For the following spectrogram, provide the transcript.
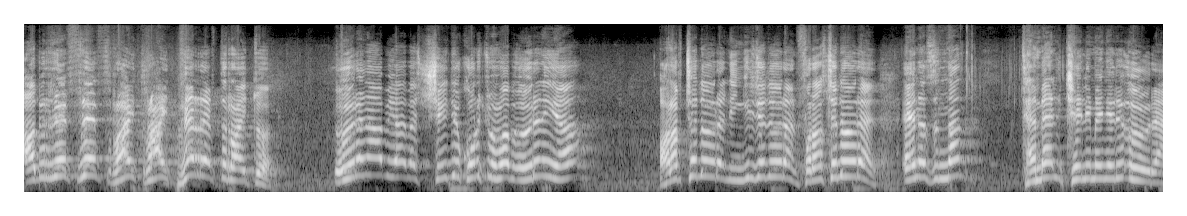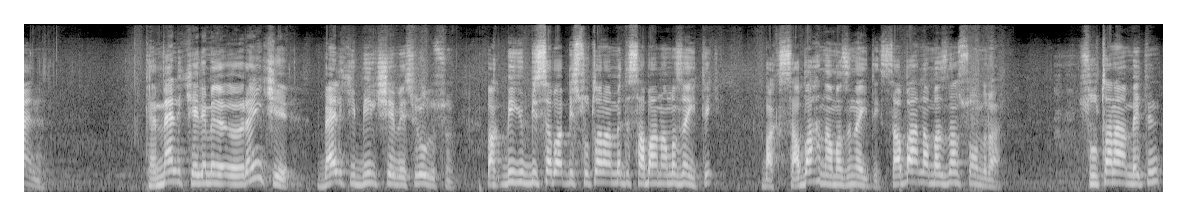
Abi ref ref right right. Ne ref'ti right'ı? Öğren abi ya. Ben şey diye konuşmuyorum abi. Öğrenin ya. Arapça da öğren, İngilizce de öğren, Fransızca da öğren. En azından temel kelimeleri öğren. Temel kelimeleri öğren ki belki bir kişiye vesile olursun. Bak bir gün bir sabah bir Sultanahmet'te sabah namazına gittik. Bak sabah namazına gittik. Sabah namazından sonra Sultanahmet'in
